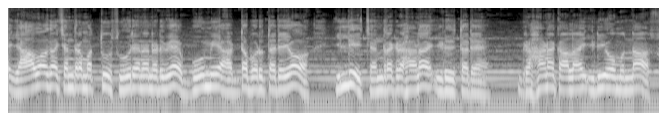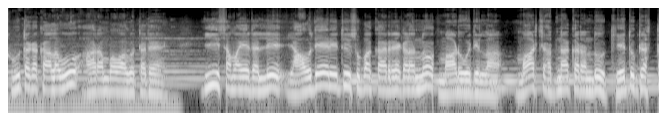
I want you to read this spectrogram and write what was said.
ಯಾವಾಗ ಚಂದ್ರ ಮತ್ತು ಸೂರ್ಯನ ನಡುವೆ ಭೂಮಿ ಅಡ್ಡ ಬರುತ್ತದೆಯೋ, ಇಲ್ಲಿ ಚಂದ್ರಗ್ರಹಣ ಹಿಡಿಯುತ್ತದೆ. ಗ್ರಹಣ ಕಾಲ ಹಿಡಿಯುವ ಮುನ್ನ ಸೂತಕ ಕಾಲವೂ ಆರಂಭವಾಗುತ್ತದೆ. ಈ ಸಮಯದಲ್ಲಿ ಯಾವುದೇ ರೀತಿ ಶುಭ ಕಾರ್ಯಗಳನ್ನು ಮಾಡುವುದಿಲ್ಲ. ಮಾರ್ಚ್ ಹದಿನಾಲ್ಕರಂದು ಕೇತುಗ್ರಸ್ತ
